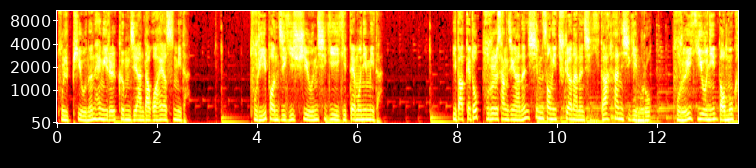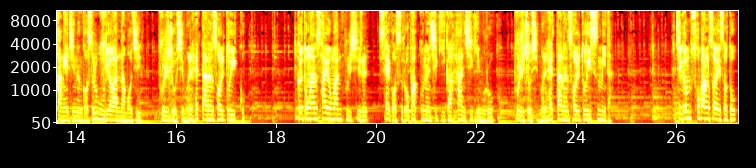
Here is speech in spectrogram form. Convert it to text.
불 피우는 행위를 금지한다고 하였습니다. 불이 번지기 쉬운 시기이기 때문입니다. 이 밖에도 불을 상징하는 심성이 출현하는 시기가 한시기이므로 불의 기운이 너무 강해지는 것을 우려한 나머지 불조심을 했다는 설도 있고 그동안 사용한 불씨를 새 것으로 바꾸는 시기가 한시기이므로 불조심을 했다는 설도 있습니다. 지금 소방서에서도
